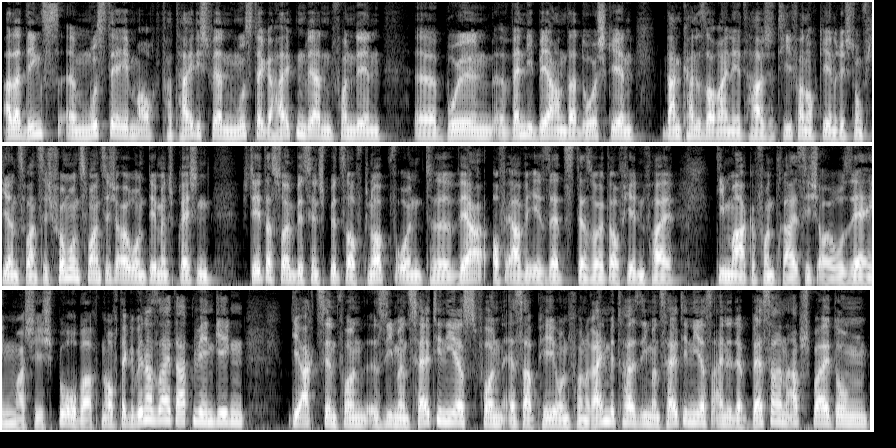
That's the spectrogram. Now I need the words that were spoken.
Allerdings äh, muss der eben auch verteidigt werden, muss der gehalten werden von den äh, Bullen. Wenn die Bären da durchgehen, dann kann es auch eine Etage tiefer noch gehen, Richtung 24, 25 Euro und dementsprechend steht das so ein bisschen spitz auf Knopf und äh, wer auf RWE setzt, der sollte auf jeden Fall die Marke von 30 Euro sehr engmaschig beobachten. Auf der Gewinnerseite hatten wir hingegen die Aktien von Siemens Healthineers, von SAP und von Rheinmetall. Siemens Healthineers eine der besseren Abspaltungen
